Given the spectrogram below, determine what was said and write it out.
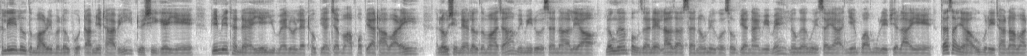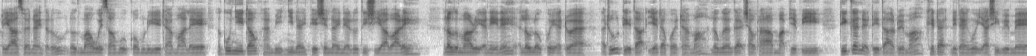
ကလေးအလုပ်သမားတွေမလုပ်ဖို့တားမြစ်ထားပြီးတွေ့ရှိခဲ့ရင်ပြင်းပြင်းထန်ထန်အရေးယူမယ်လို့လည်းထုတ်ပြန်ချက်မှာဖော်ပြထားပါတယ်။အလုပ်ရှင်နဲ့အလုပ်သမားကြားမိမိတို့ဆန္ဒအလျောက်လုပ်ငန်းပုံစံနဲ့လစာစံနှုန်းတွေကိုဆုံးဖြတ်နိုင်ပေမဲ့လုပ်ငန်းခွင်ဆိုင်ရာအငင်းပွားမှုတွေဖြစ်လာရင်သက်ဆိုင်ရာဥပဒေဌာနမှတရားစွဲနိုင်တယ်လို့အလုပ်သမားဝန်ဆောင်မှုကုမ္ပဏီတွေထံမှလည်းအကူအညီတောင်းခံပြီးညှိနှိုင်းဖြေရှင်းနိုင်တယ်လို့သိရှိရပါတယ်။အလုပ်သမားတွေအနေနဲ့အလုပ်လုပ်ခွင့်အတွက်အထူးဒေသရဲတပ်ဖွဲ့ထံမှလုပ်ငန်းကတ်လျှောက်ထားမှာဖြစ်ပြီးဒီကတ်နဲ့ဒေသအတွင်းမှာခိတိုက်နေထိုင်ခွင့်ရရှိပေမဲ့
